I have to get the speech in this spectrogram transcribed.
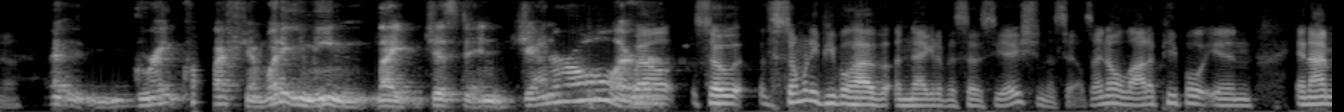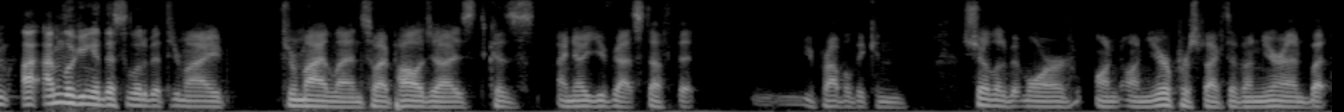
Yeah. Uh, great question. What do you mean? Like just in general or Well, so so many people have a negative association to sales. I know a lot of people in and I'm I'm looking at this a little bit through my through my lens, so I apologize because I know you've got stuff that you probably can share a little bit more on on your perspective on your end. But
